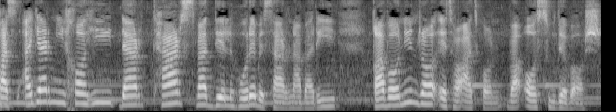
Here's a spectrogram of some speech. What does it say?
پس اگر می‌خواهی در ترس و دلهوره به سر نبری قوانین را اطاعت کن و آسوده باش.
